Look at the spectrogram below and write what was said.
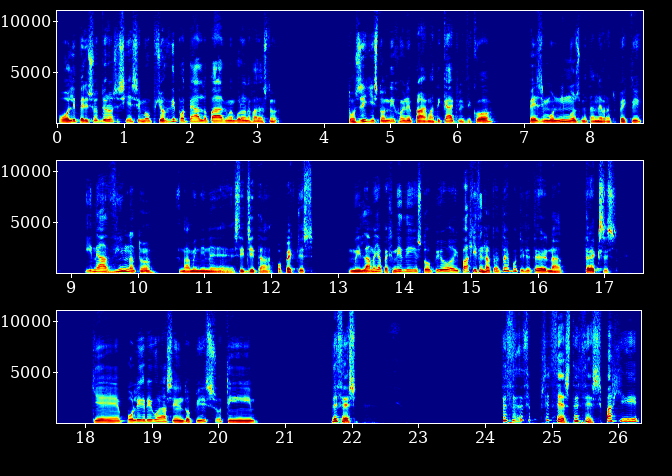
Πολύ περισσότερο σε σχέση με οποιοδήποτε άλλο παράδειγμα μπορώ να φανταστώ. Το ζύγι στον ήχο είναι πραγματικά εκπληκτικό. Παίζει μονίμως με τα νεύρα του παίκτη. Είναι αδύνατο να μην είναι στην τζίτα ο παίκτης. Μιλάμε για παιχνίδι στο οποίο υπάρχει δυνατότητα υποτίθεται να τρέξεις και πολύ γρήγορα συνειδητοποιείς ότι δεν θες. Δεν, δε, θες, δεν θες. Υπάρχει,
